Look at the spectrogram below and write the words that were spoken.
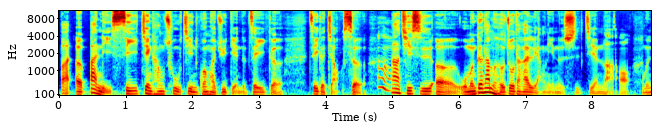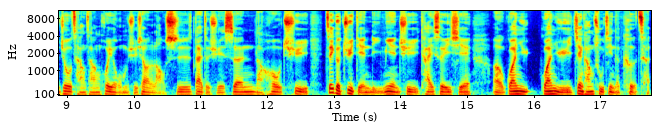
办呃办理 C 健康促进关怀据点的这一个这个角色，嗯，那其实呃我们跟他们合作大概两年的时间啦，哦，我们就常常会有我们学校的老师带着学生，然后去这个据点里面去开设一些呃关于关于健康促进的课程。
